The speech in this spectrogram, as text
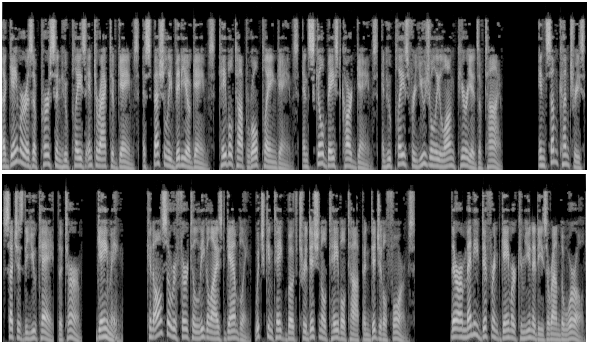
A gamer is a person who plays interactive games, especially video games, tabletop role-playing games, and skill-based card games, and who plays for usually long periods of time. In some countries, such as the UK, the term, "'gaming' can also refer to legalized gambling, which can take both traditional tabletop and digital forms. There are many different gamer communities around the world.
